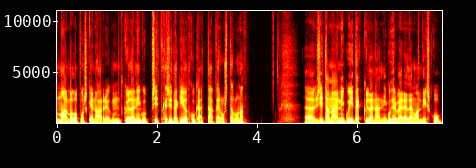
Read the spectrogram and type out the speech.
maailmanlopun skenaario, mutta kyllä niin kuin sit, sitäkin jotkut käyttää perusteluna. Sitä mä en niin itse kyllä näe niin hirveän relevantiksi, kun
